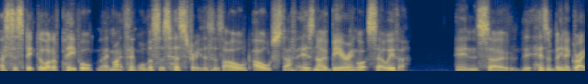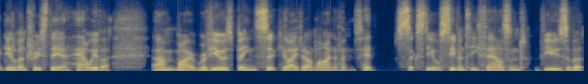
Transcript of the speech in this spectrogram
I suspect a lot of people they might think, well, this is history. This is old old stuff. It has no bearing whatsoever. And so there hasn't been a great deal of interest there. However, um, my review has been circulated online. I think it's had 60 or 70,000 views of it.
